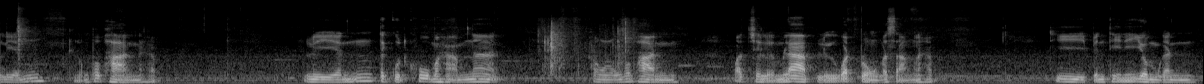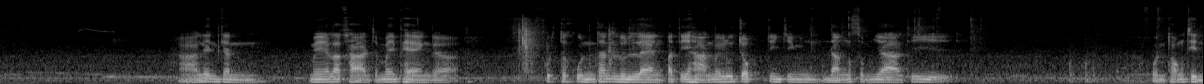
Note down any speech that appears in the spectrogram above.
เหรียญหลวงพ่อพานนะครับ เหรียญตะกรุดคู่มหาอำนาจของหลวงพ่อพานวัดเฉลิมลาบหรือวัดโปร่งกระสังนะครับ ที่เป็นที่นิยมกัน หาเล่นกันแม้ราคาจะไม่แพงแต่ พุทธคุณท่านรุนแรงปฏิหารไม่รู้จบจริง ๆ ดังสมญาที่คนท้องถิ่น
